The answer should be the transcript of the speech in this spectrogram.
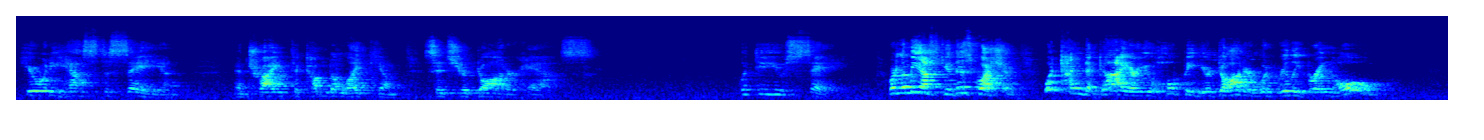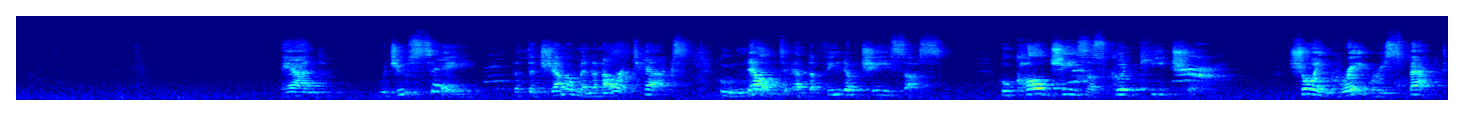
hear what he has to say and and tried to come to like him since your daughter has? What do you say? Or let me ask you this question What kind of guy are you hoping your daughter would really bring home? And would you say that the gentleman in our text who knelt at the feet of Jesus, who called Jesus good teacher, showing great respect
